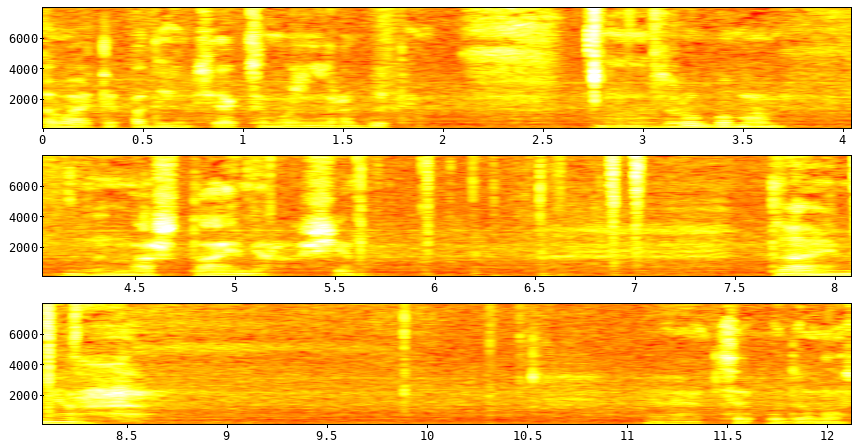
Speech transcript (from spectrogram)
давайте подивимося, як це можна зробити. Е, Зробимо наш таймер ще. Таймер. Е, Це буде у нас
